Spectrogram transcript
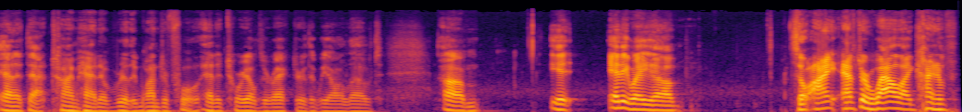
and at that time had a really wonderful editorial director that we all loved. Um, it anyway. Uh, so I, after a while, I kind of,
